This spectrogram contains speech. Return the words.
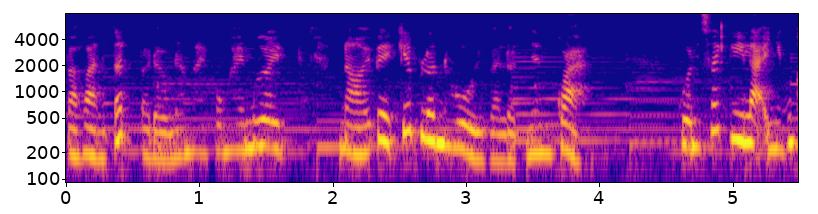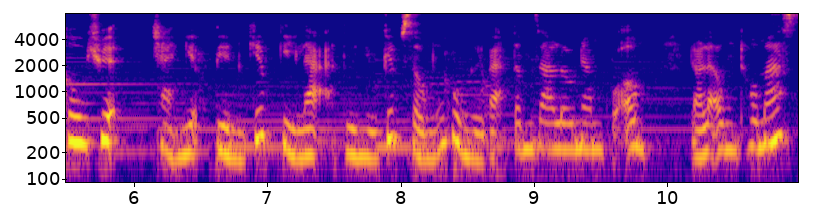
và hoàn tất vào đầu năm 2020, nói về kiếp luân hồi và luật nhân quả. Cuốn sách ghi lại những câu chuyện, trải nghiệm tiền kiếp kỳ lạ từ nhiều kiếp sống của người bạn tâm giao lâu năm của ông, đó là ông Thomas,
